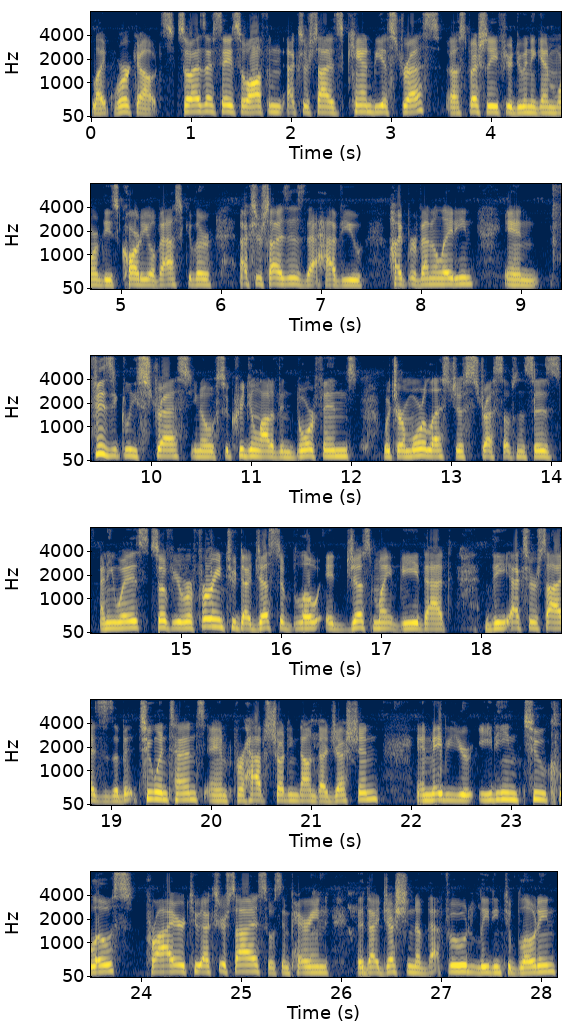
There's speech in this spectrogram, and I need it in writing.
like workouts. So as I say so often, exercise can be a stress, especially if you're doing again more of these cardiovascular exercises that have you hyperventilating and physically stress, you know, secreting a lot of endorphins, which are more or less just stress substances anyways. So if you're referring to digestive bloat, it just might be that the exercise is a bit too intense and perhaps shutting down digestion and maybe you're eating too close prior to exercise, so it's impairing the digestion of that food, leading to bloating.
